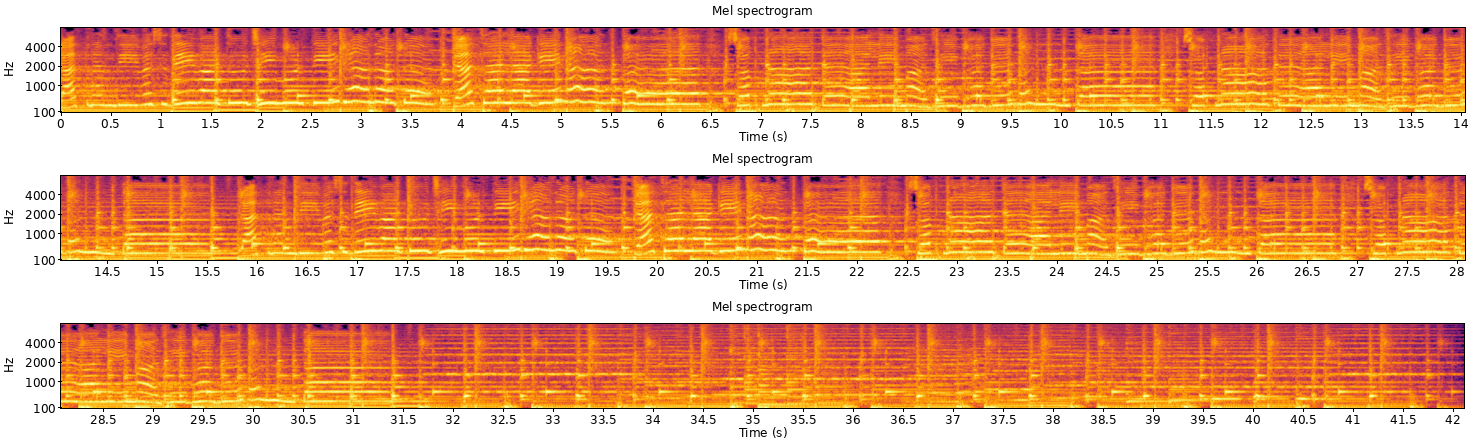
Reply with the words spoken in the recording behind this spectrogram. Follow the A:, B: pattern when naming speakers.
A: રાત્રમ દિવસ દેવા તુજી મૂર્તિ माझी मूर्ती ध्यानात त्याचा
